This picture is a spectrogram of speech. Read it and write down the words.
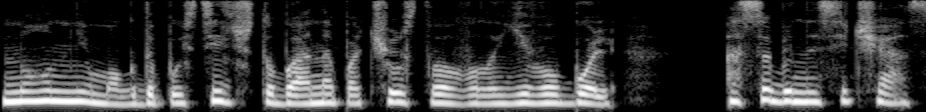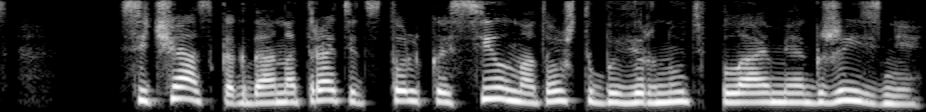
но он не мог допустить, чтобы она почувствовала его боль, особенно сейчас. Сейчас, когда она тратит столько сил на то, чтобы вернуть пламя к жизни.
